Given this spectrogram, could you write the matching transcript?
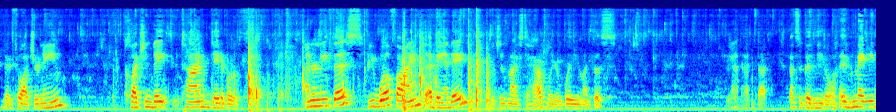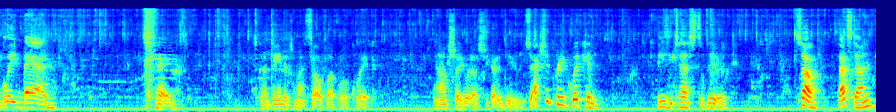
You got to fill out your name, collection date, time, date of birth. Underneath this, you will find a Band-Aid, which is nice to have when you're bleeding like this. Yeah, that, that, that's a good needle. It made me bleed bad. Okay. Just going to bandage myself up real quick. And I'll show you what else you got to do. It's actually pretty quick and easy test to do. So, that's done.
